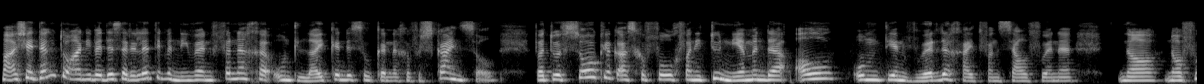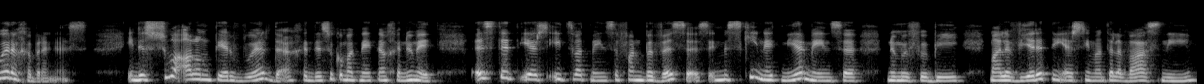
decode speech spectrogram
Maar as jy dink daaraan, jy weet dis 'n relatiewe nuwe en vinnige ontluikende sielkundige verskynsel wat hoofsaaklik as gevolg van die toenemende alomteenwoordigheid van selfone na na vore gebring is. En dis so alomteenwoordig en dis hoekom ek net nou genoem het, is dit eers iets wat mense van bewus is en miskien net meer mense nomofobie, maar hulle weet dit nie eers nie want hulle was nie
